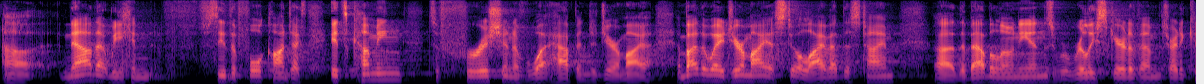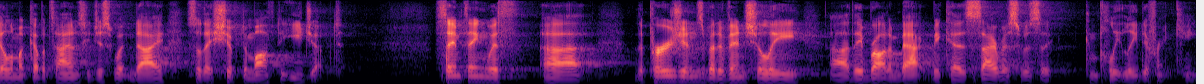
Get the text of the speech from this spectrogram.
uh, now that we can see the full context, it's coming to fruition of what happened to Jeremiah. And by the way, Jeremiah is still alive at this time. Uh, the Babylonians were really scared of him, tried to kill him a couple times. He just wouldn't die, so they shipped him off to Egypt. Same thing with uh, the Persians, but eventually uh, they brought him back because Cyrus was a completely different king.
